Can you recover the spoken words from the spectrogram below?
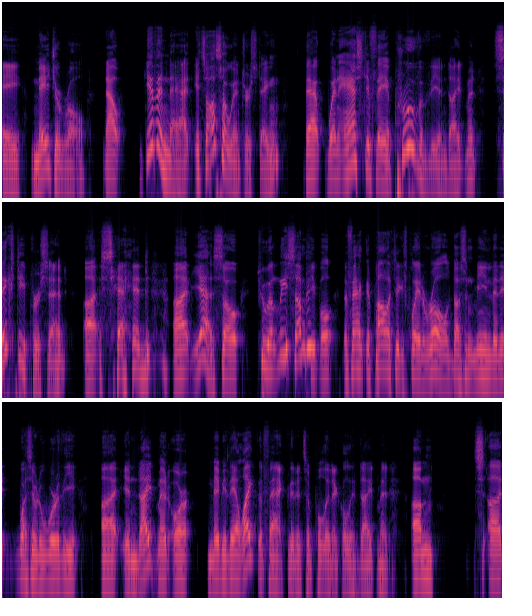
a major role. Now, given that, it's also interesting that when asked if they approve of the indictment, 60% uh, said uh, yes. So to at least some people, the fact that politics played a role doesn't mean that it wasn't a worthy uh, indictment, or maybe they like the fact that it's a political indictment. Um, uh,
